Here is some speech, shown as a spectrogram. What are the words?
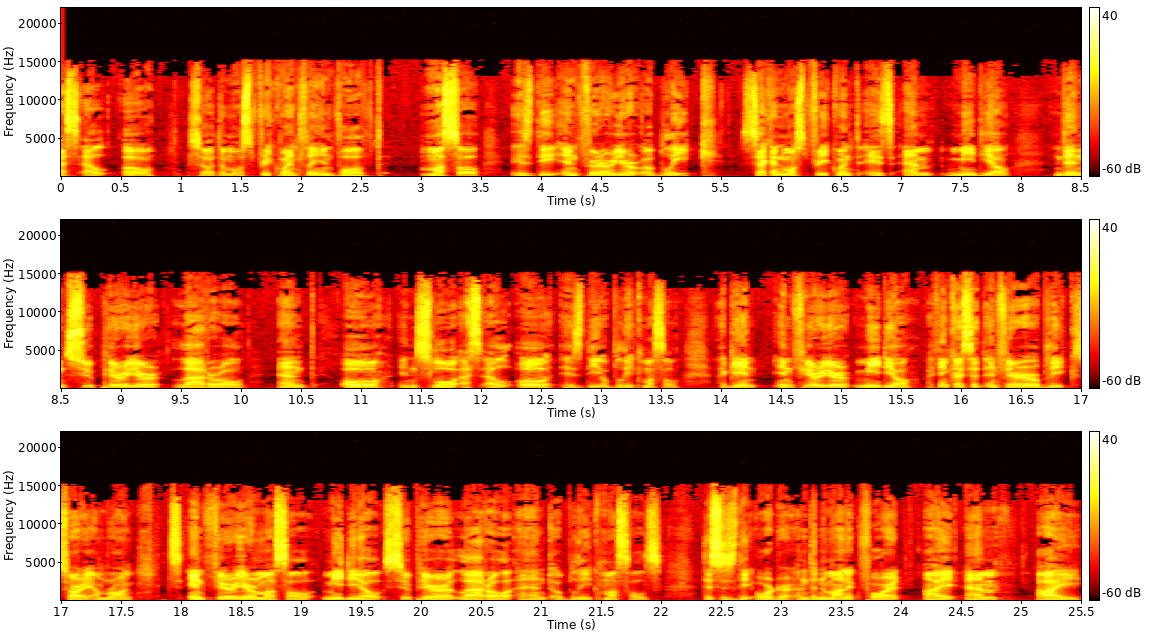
SLO. So the most frequently involved muscle is the inferior oblique. Second most frequent is M, medial, then superior, lateral, and O in slow SLO is the oblique muscle. Again, inferior, medial. I think I said inferior oblique. Sorry, I'm wrong. It's inferior muscle, medial, superior, lateral, and oblique muscles. This is the order. And the mnemonic for it I am, I,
